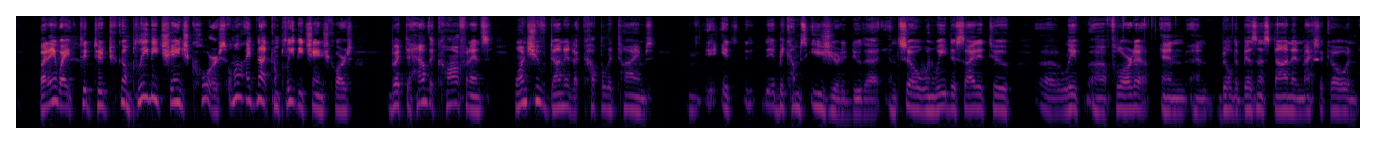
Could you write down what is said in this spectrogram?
but anyway, to, to to completely change course, well, I'd not completely change course, but to have the confidence once you've done it a couple of times. It, it it becomes easier to do that, and so when we decided to uh, leave uh, Florida and and build a business down in Mexico and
